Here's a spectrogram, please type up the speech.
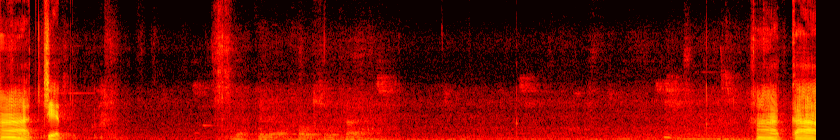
ห้าเจ็ดห้าเก้า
